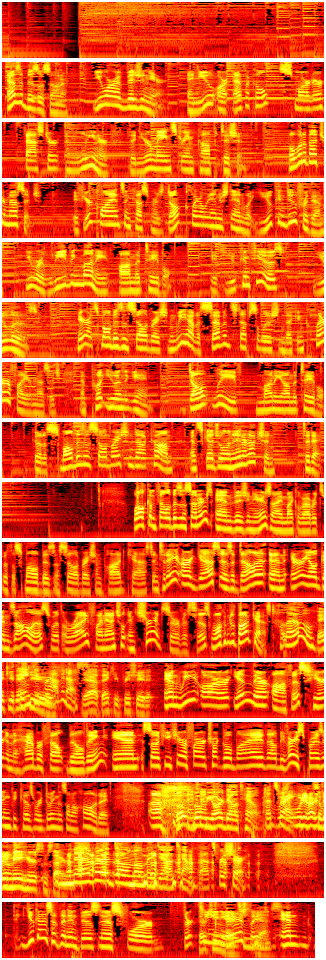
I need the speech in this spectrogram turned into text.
As a business owner, you are a visioneer and you are ethical, smarter, faster, and leaner than your mainstream competition. But what about your message? If your clients and customers don't clearly understand what you can do for them, you are leaving money on the table. If you confuse, you lose. Here at Small Business Celebration, we have a seven step solution that can clarify your message and put you in the game. Don't leave money on the table. Go to smallbusinesscelebration.com and schedule an introduction today. Welcome, fellow business owners and visionaries. I'm Michael Roberts with the Small Business Celebration Podcast. And today, our guest is Adela and Ariel Gonzalez with Arrive Financial Insurance Services. Welcome to the podcast. Hello. Thank you, thank, thank you. you for having us. Yeah, thank you. Appreciate it. And we are in their office here in the Haberfelde building. And so if you hear a fire truck go by, that'll be very surprising because we're doing this on a holiday. Uh, but, but we are downtown. That's right. We, we are so down- we may hear some sirens. Never a dull moment downtown. That's for sure. You guys have been in business for 13, 13 years, yes. And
